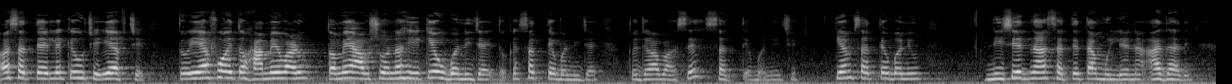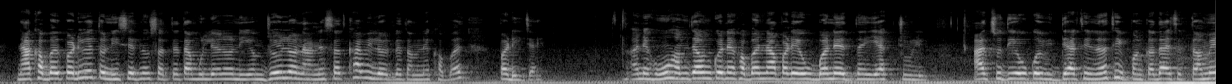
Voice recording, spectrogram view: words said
અસત્ય એટલે કેવું છે? એફ છે. તો એફ હોય તો સામેવાળું. તમે આવશો નહીં, એ કેવું બની જાય? તો કે સત્ય બની જાય. તો જવાબ આવશે સત્ય બને છે. કેમ સત્ય બન્યું? નિષેધના સત્યતા મૂલ્યના આધારે. ના ખબર પડી હોય તો નિષેધનું સત્યતા મૂલ્યનો નિયમ જોઈ લો ને સરખાવી લો એટલે તમને ખબર પડી જાય. અને હું સમજાવું કોઈને ખબર ના પડે એવું બને જ નહીં એકચ્યુઅલી આજ સુધી એવું કોઈ વિદ્યાર્થી નથી, પણ કદાચ તમે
